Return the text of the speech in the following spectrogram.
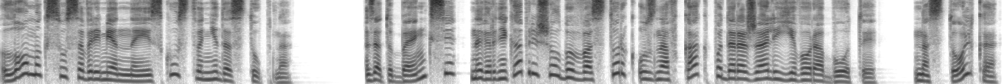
Ломаксу современное искусство недоступно. Зато Бэнкси наверняка пришел бы в восторг, узнав, как подорожали его работы. Настолько,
